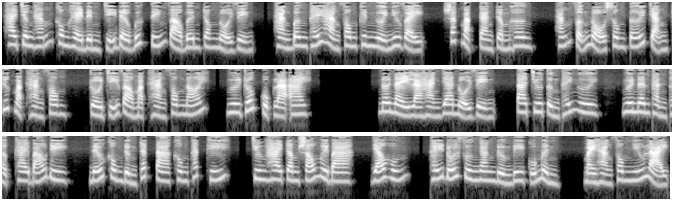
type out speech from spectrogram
hai chân hắn không hề đình chỉ đều bước tiến vào bên trong nội viện. Hàng Bân thấy Hàng Phong khinh người như vậy, sắc mặt càng trầm hơn, hắn phẫn nộ xông tới chặn trước mặt Hàng Phong, rồi chỉ vào mặt Hàng Phong nói, ngươi rốt cuộc là ai? Nơi này là hàng gia nội viện, ta chưa từng thấy ngươi, ngươi nên thành thật khai báo đi, nếu không đừng trách ta không khách khí. Chương 263, Giáo huấn, thấy đối phương ngăn đường đi của mình, mày hàng phong nhíu lại,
